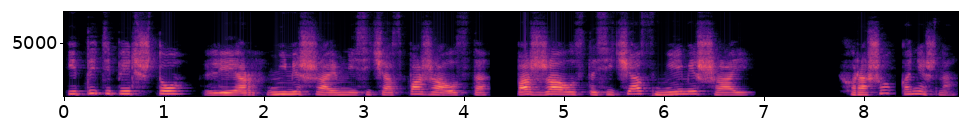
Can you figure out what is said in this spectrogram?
И ты теперь что?» «Лер, не мешай мне сейчас, пожалуйста. Пожалуйста, сейчас не мешай». «Хорошо, конечно.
